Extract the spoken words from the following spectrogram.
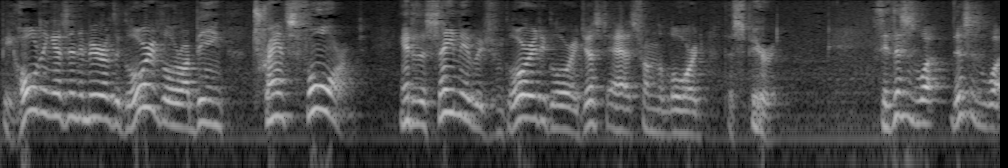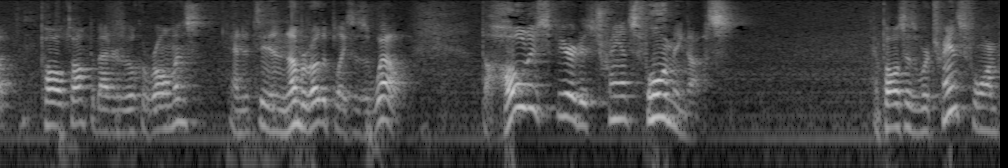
beholding as in a mirror of the glory of the Lord, are being transformed into the same image from glory to glory, just as from the Lord the Spirit. See, this is what this is what Paul talked about in the book of Romans and it's in a number of other places as well. The Holy Spirit is transforming us. And Paul says we're transformed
